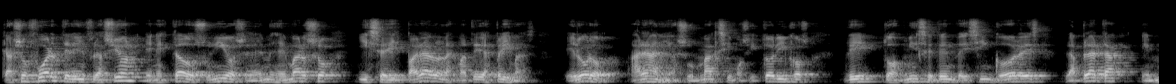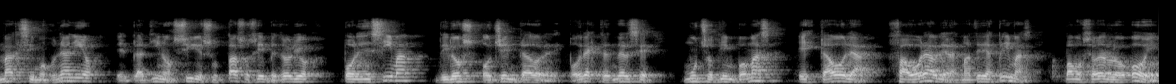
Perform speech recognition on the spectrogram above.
Cayó fuerte la inflación en Estados Unidos en el mes de marzo y se dispararon las materias primas. El oro araña sus máximos históricos de 2.075 dólares, la plata en máximos de un año, el platino sigue sus pasos y el petróleo por encima de los 80 dólares. ¿Podrá extenderse mucho tiempo más esta ola favorable a las materias primas? Vamos a verlo hoy,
